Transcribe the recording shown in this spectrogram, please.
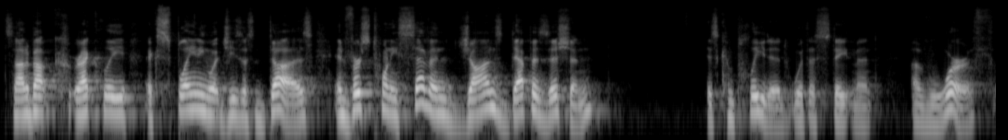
It's not about correctly explaining what Jesus does. In verse 27, John's deposition is completed with a statement of worth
